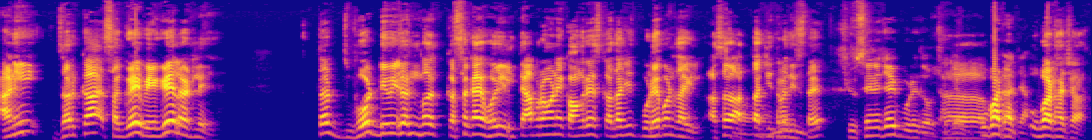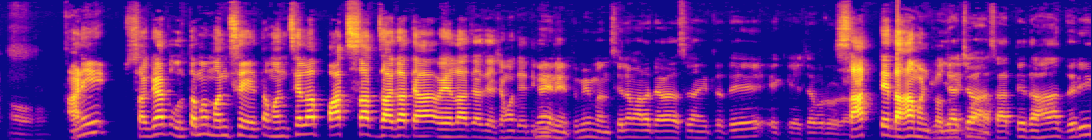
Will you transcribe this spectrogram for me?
आणि जर का सगळे वेगळे लढले तर व्होट डिव्हिजन मग कसं काय होईल त्याप्रमाणे काँग्रेस कदाचित पुढे पण जाईल असं हो, आत्ता चित्र दिसतंय. शिवसेनेच्याही पुढे जाऊ उभाठाच्या उबाठाच्या हो, हो. आणि सगळ्यात उत्तम मनसे तर मनसेला पाच सात जागा त्या वेळेला त्या त्याच्यामध्ये नाही तुम्ही मनसेला मला त्यावेळेला असं सांगितलं ते एक याच्या बरोबर सात ते दहा म्हटलं याच्या. सात ते दहा जरी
